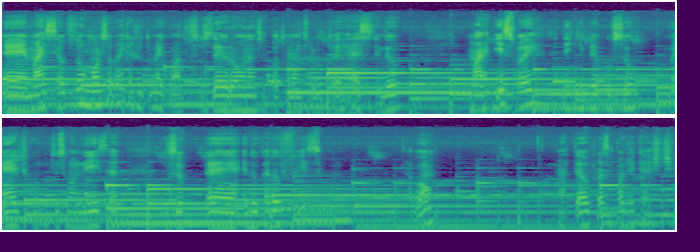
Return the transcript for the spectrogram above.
É, mas tem outros hormônios também que ajudam também com a testosterona, você pode tomar um trigo terrestre, entendeu? Mas isso aí você tem que ver com o seu médico, nutricionista, o seu é, educador físico, tá bom? Até o próximo podcast.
